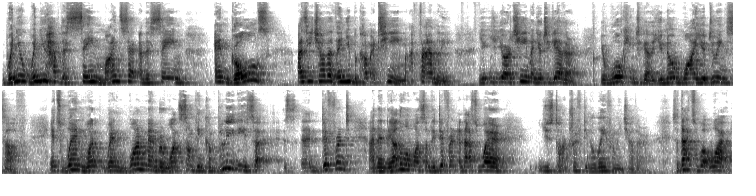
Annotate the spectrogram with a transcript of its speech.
when you, when you have the same mindset and the same end goals, as each other, then you become a team, a family. You, you're a team and you're together. You're walking together. You know why you're doing stuff. It's when, when, when one member wants something completely uh, different and then the other one wants something different, and that's where you start drifting away from each other. So that's what why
